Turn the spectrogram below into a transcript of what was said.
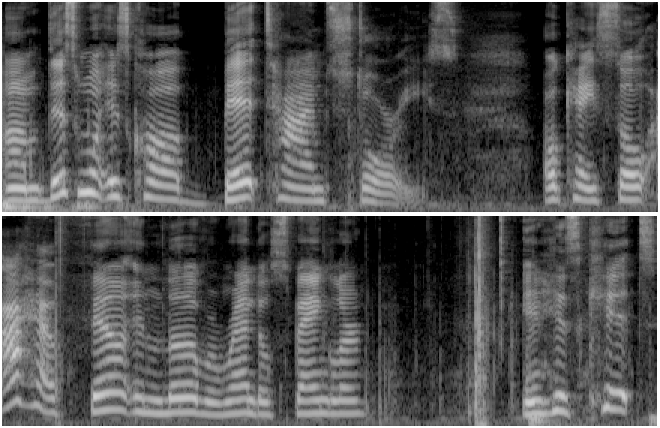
Um, this one is called Bedtime Stories. Okay, so I have fell in love with Randall Spangler and his kits,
